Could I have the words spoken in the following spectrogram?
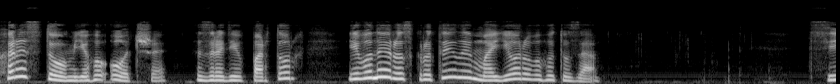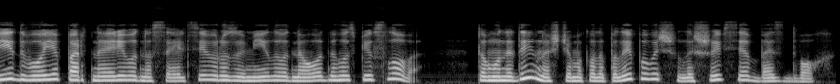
Хрестом його, отче, зрадів Парторг, і вони розкрутили майорового туза. Ці двоє партнерів односельців розуміли одне одного з півслова, тому не дивно, що Микола Пилипович лишився без двох.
